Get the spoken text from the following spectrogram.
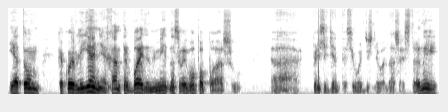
и о том, какое влияние Хантер Байден имеет на своего папашу, а, президента сегодняшнего нашей страны,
